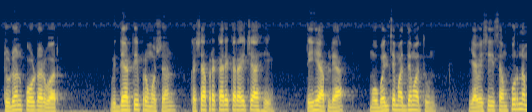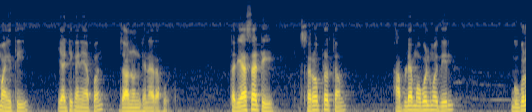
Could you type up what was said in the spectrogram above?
स्टुडंट पोर्टलवर विद्यार्थी प्रमोशन कशाप्रकारे करायचे आहे तेही आपल्या मोबाईलच्या माध्यमातून याविषयी संपूर्ण माहिती या ठिकाणी आपण जाणून घेणार आहोत. तर यासाठी सर्वप्रथम आपल्या मोबाईलमधील गुगल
